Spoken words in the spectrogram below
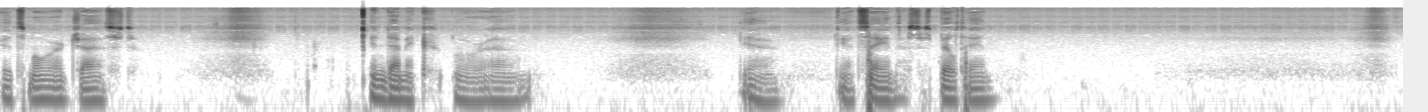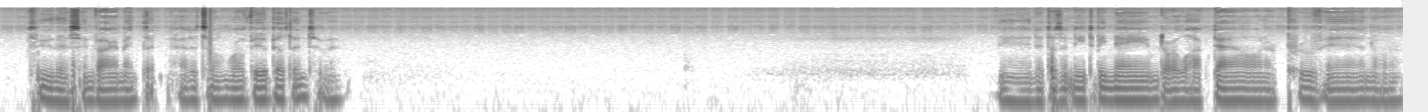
It's more just endemic or, um, yeah, yeah, it's saying this, just built in to this environment that has its own worldview built into it. And it doesn't need to be named or locked down or proven or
